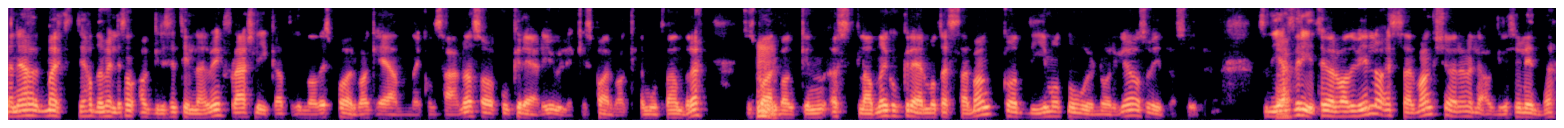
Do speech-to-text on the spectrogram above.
men jeg merket at de hadde en veldig sånn aggressiv tilnærming. For det er slik at innad i Sparebank1-konsernet så konkurrerer de ulike sparebankene mot hverandre. Så Sparebanken Østlandet konkurrerer mot SR-Bank, og de mot Nord-Norge osv. Så, videre, og så, videre. så de er frie til å gjøre hva de vil, og SR-Bank kjører en veldig aggressiv linje.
